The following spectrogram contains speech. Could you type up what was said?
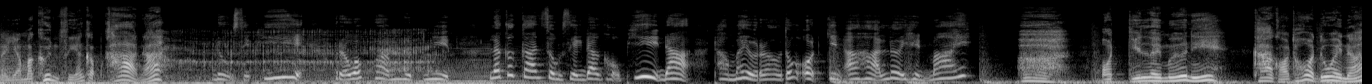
น่ะอย่ามาขึ้นเสียงกับข้านะ ดูสิพี่ เพราะว่าความหงุดหงิด และก็การส่งเสียงดังของพี่ด่าทำให้เราต้องอดกินอาหารเลยเห็นไหมอดกินเลยมื้อนี้ ข้าขอโทษด้วยนะ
